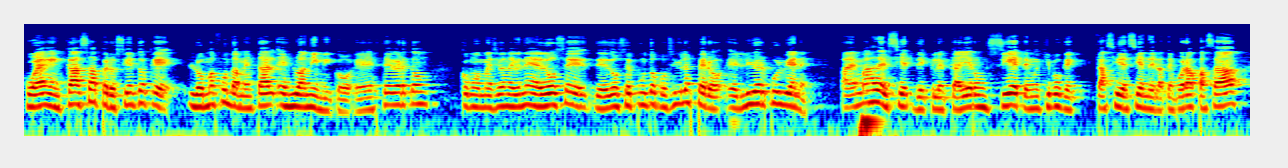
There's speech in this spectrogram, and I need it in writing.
Juegan en casa, pero siento que lo más fundamental es lo anímico. Este Everton, como mencioné, viene de 12, de 12 puntos posibles, pero el Liverpool viene, además del de que le cayeron 7, un equipo que casi desciende la temporada pasada,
